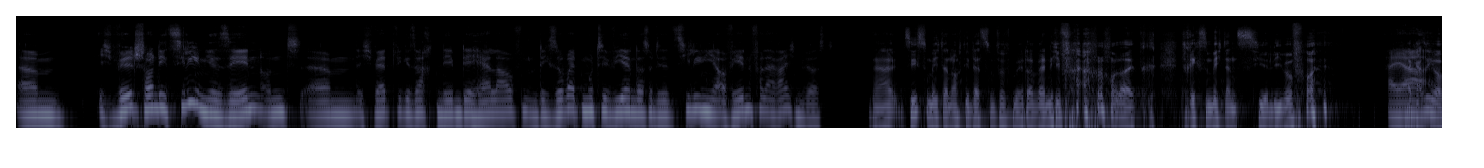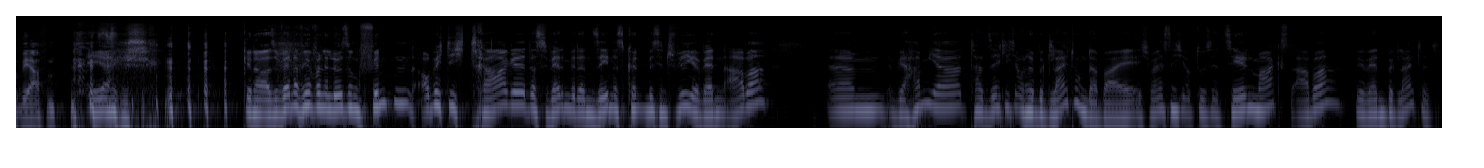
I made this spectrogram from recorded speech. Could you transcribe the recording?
Ähm, ich will schon die Ziellinie sehen und ähm, ich werde, wie gesagt, neben dir herlaufen und dich so weit motivieren, dass du diese Ziellinie auf jeden Fall erreichen wirst. Ja, siehst du mich dann auch die letzten fünf Meter, wenn ich fahre, oder trägst du mich dann Ziel liebevoll? Ah, ja. Da kannst du mich auch werfen. Ja, genau. Also wir werden auf jeden Fall eine Lösung finden. Ob ich dich trage, das werden wir dann sehen. Das könnte ein bisschen schwieriger werden, aber ähm, wir haben ja tatsächlich auch eine Begleitung dabei. Ich weiß nicht, ob du es erzählen magst, aber wir werden begleitet.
